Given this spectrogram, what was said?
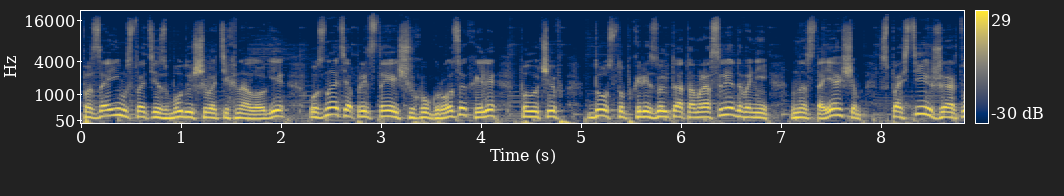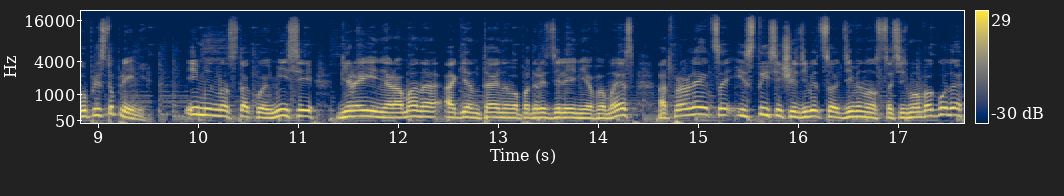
позаимствовать из будущего технологии, узнать о предстоящих угрозах или, получив доступ к результатам расследований, в настоящем спасти жертву преступления. Именно с такой миссией героиня романа «Агент тайного подразделения ВМС» отправляется из 1997 года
